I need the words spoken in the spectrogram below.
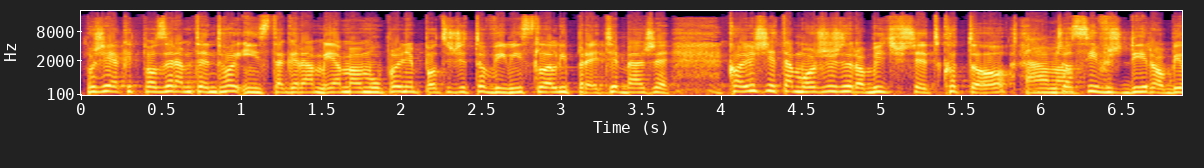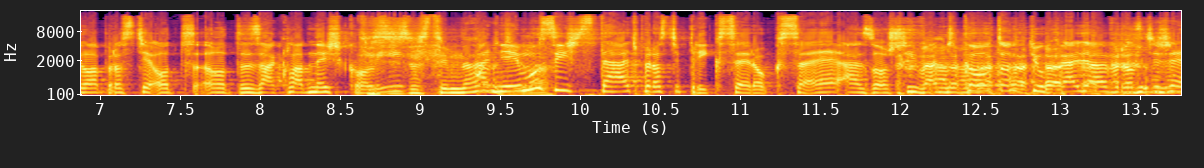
bože, ja keď pozerám ten tvoj Instagram, ja mám úplne pocit, že to vymysleli pre teba, že konečne tam môžeš robiť všetko to, Áno. čo si vždy robila proste od, od základnej školy. Ty si sa s tým a nemusíš stáť proste pri Xeroxe a so šívačkou to ťukať, ale proste, že,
